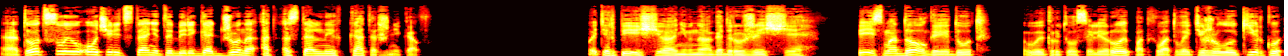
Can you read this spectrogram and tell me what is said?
а тот, в свою очередь, станет оберегать Джона от остальных каторжников. «Потерпи еще немного, дружище. Письма долго идут, Выкрутился Лерой, подхватывая тяжелую кирку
